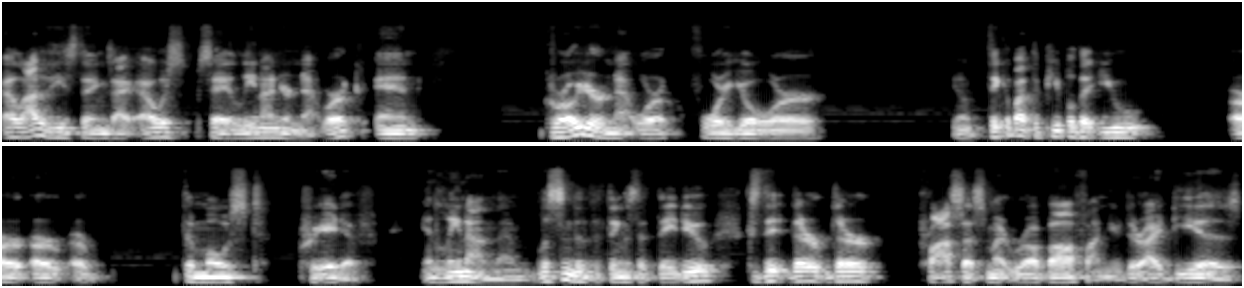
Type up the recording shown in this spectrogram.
a lot of these things. I, I always say lean on your network and grow your network for your, you know, think about the people that you are, are, are the most creative and lean on them. Listen to the things that they do because their their process might rub off on you. Their ideas,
